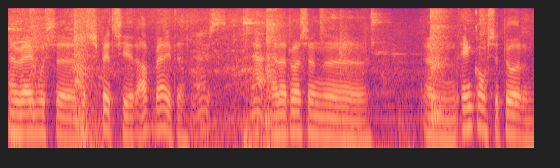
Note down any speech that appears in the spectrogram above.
En wij moesten de spits hier afbijten. Juist. Ja. En dat was een, eh, een inkomstentoren.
